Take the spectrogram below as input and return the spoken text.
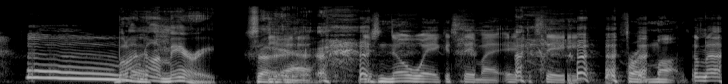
but I'm not married. So yeah, there's no way it could stay my it could stay for a month. No.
